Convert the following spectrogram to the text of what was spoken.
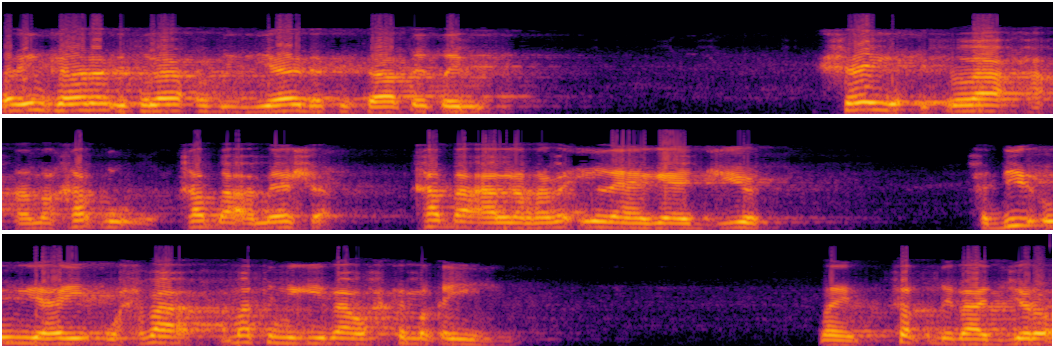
fain kaana alislaaxu biziyaadati saaqitin shayga islaaxa ama khaaa meesha khada'a la raba in la hagaajiyo haddii uu yahay waxbaa matnigii baa wax ka maqan yihiin. Ayb saqdi baa jiro.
